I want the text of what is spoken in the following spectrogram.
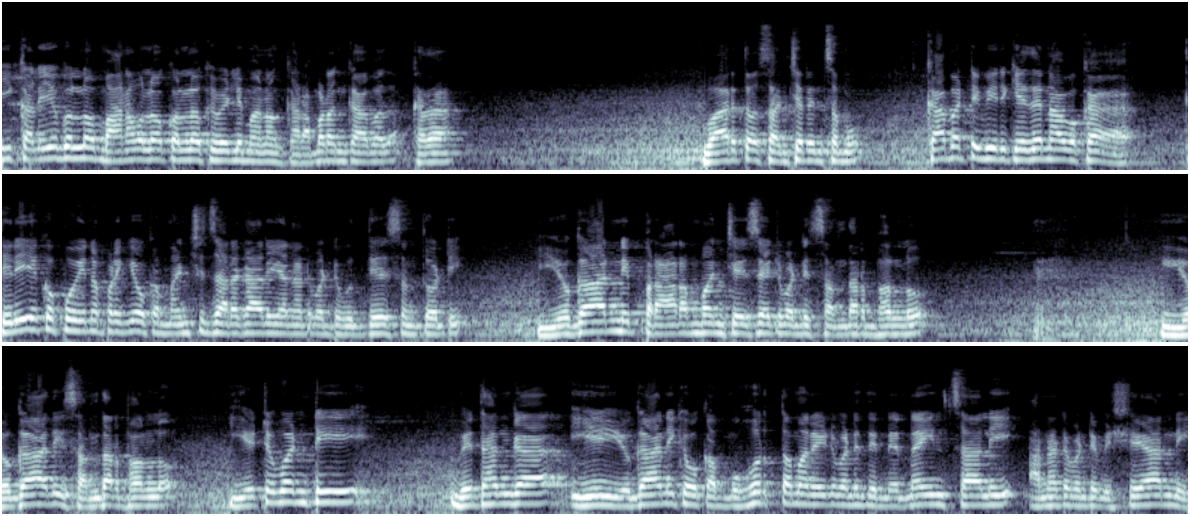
ఈ కలియుగంలో మానవలోకంలోకి వెళ్ళి మనం కనబడం కావదా కదా? వారితో సంచరించము. కాబట్టి వీరికి ఏదైనా ఒక తెలియకపోయినప్పటికీ ఒక మంచి జరగాలి అన్నటువంటి ఉద్దేశంతో యుగాన్ని ప్రారంభం చేసేటువంటి సందర్భంలో యుగాది సందర్భంలో ఎటువంటి విధంగా ఈ యుగానికి ఒక ముహూర్తం అనేటువంటిది నిర్ణయించాలి అన్నటువంటి విషయాన్ని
